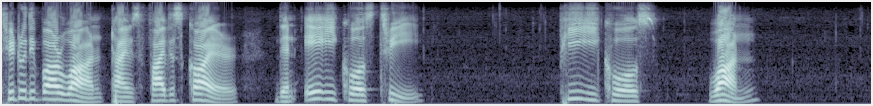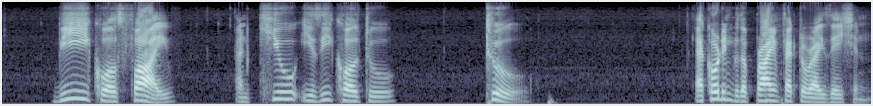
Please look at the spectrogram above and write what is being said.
3 to the power 1 times 5 square then a equals 3 p equals 1 b equals 5 and q is equal to 2 according to the prime factorization.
